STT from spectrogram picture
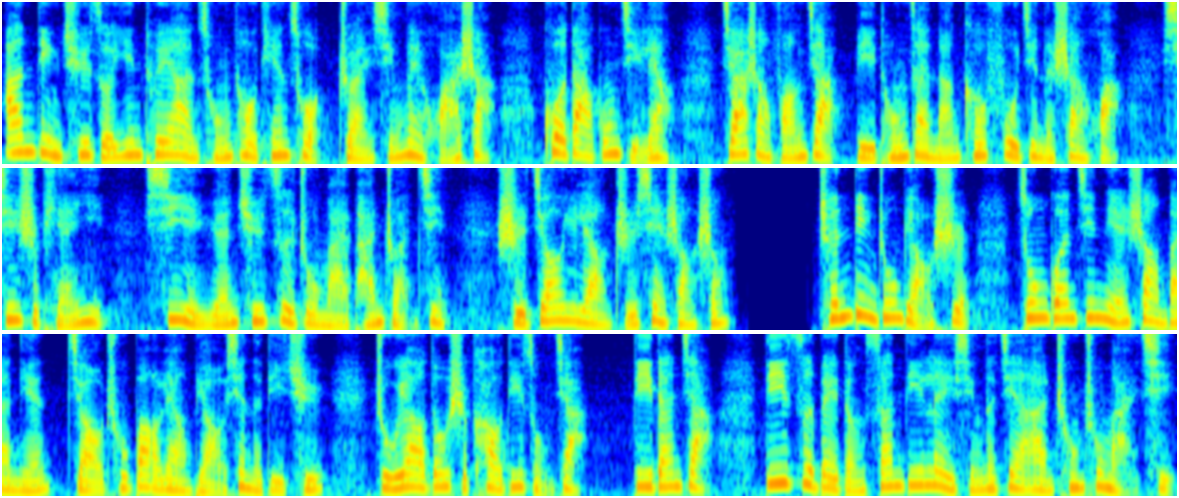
安定区则因推案从透天厝转型为华厦，扩大供给量，加上房价比同在南科附近的善化、新市便宜，吸引园区自住买盘转进，使交易量直线上升。陈定中表示，纵观今年上半年缴出爆量表现的地区，主要都是靠低总价。低单价、低自备等三低类型的建案冲出买气，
